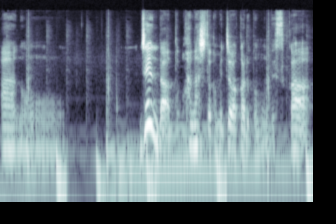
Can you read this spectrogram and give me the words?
あのジェンダーと話とかめっちゃ分かると思うんですが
